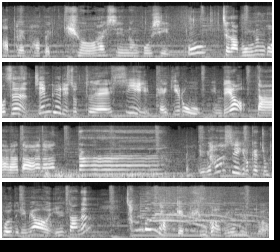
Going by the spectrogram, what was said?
앞에 바베큐 할 수 있는 곳이 있고 제가 묵는 곳은 CN뷰 리조트의 C101호인데요. 따라다란따 여기 하나씩 이렇게 좀 보여드리면 일단은 창문 밖에 뷰가 너무 예뻐요.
